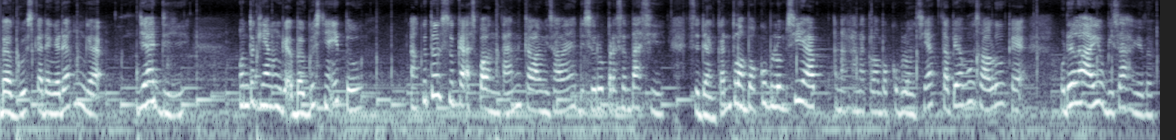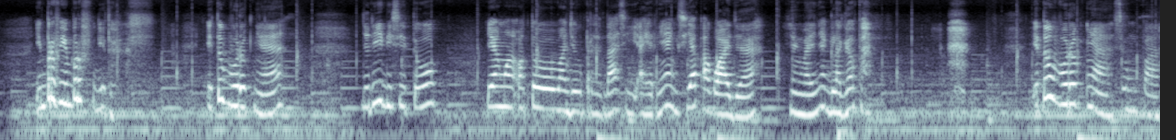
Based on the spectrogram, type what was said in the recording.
bagus kadang-kadang enggak. Jadi untuk yang enggak bagusnya itu aku tuh suka spontan kalau misalnya disuruh presentasi. Sedangkan kelompokku belum siap anak-anak kelompokku belum siap tapi aku selalu kayak udahlah ayo bisa gitu. Improve improve gitu. Itu buruknya jadi di situ yang waktu maju presentasi akhirnya yang siap aku aja yang lainnya gelagapan. Itu buruknya sumpah.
